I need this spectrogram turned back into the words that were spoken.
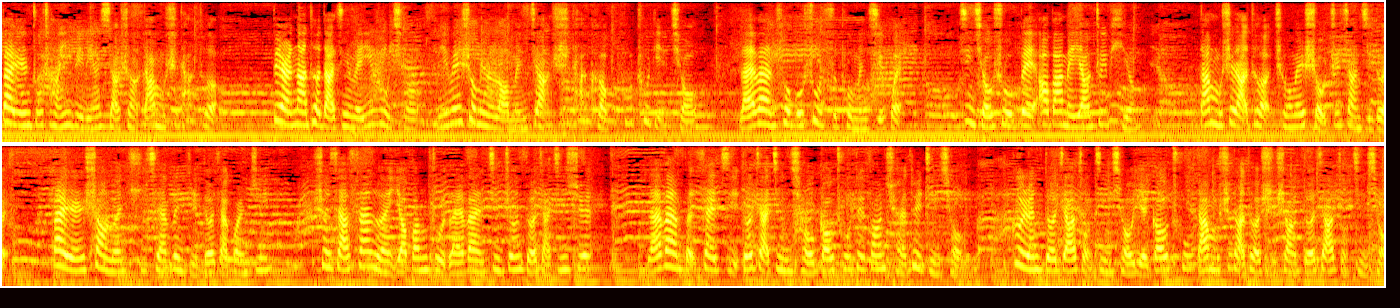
拜仁主场一比零小胜达姆施塔特，贝尔纳特打进唯一入球，临危受命的老门将施塔克扑出点球，莱万错过数次破门机会，进球数被奥巴梅扬追平。达姆施塔特成为首支降级队，拜仁上轮提前问鼎德甲冠军，剩下三轮要帮助莱万竞争德甲金靴。莱万本赛季德甲进球高出对方全队进球，个人德甲总进球也高出达姆施塔特史上德甲总进球。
